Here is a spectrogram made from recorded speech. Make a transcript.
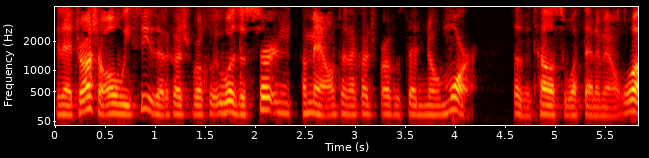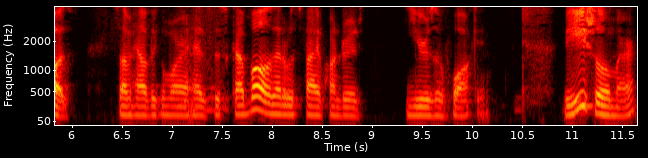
in that drasha, all we see is that Hakadosh Baruch it was a certain amount, and Hakadosh Baruch said no more. It doesn't tell us what that amount was. Somehow the Gemara has this kabbalah that it was 500 years of walking. V'yishlomer,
